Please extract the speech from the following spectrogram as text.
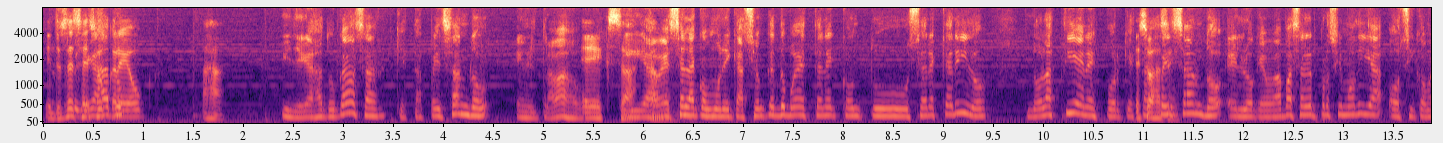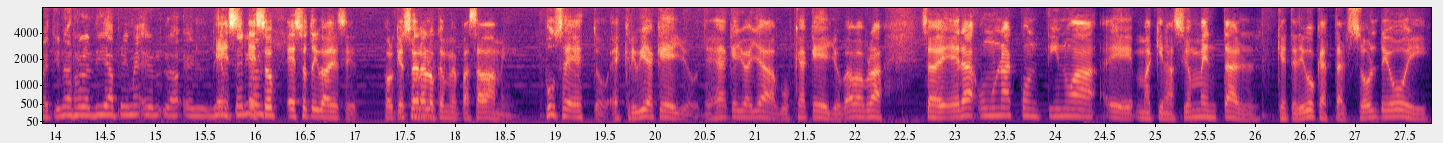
Entonces eso tu- creo... Ajá, y llegas a tu casa que estás pensando en el trabajo. exacto. Y a veces la comunicación que tú puedes tener con tus seres queridos no las tienes porque estás es pensando en lo que va a pasar el próximo día o si cometí un error el día, primer, el, el día Es- anterior. eso, eso te iba a decir, porque eso era lo que me pasaba a mí. Puse esto, escribí aquello, dejé aquello allá, busqué aquello, bla, bla, bla. O sea, era una continua eh, maquinación mental que te digo que hasta el sol de hoy,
